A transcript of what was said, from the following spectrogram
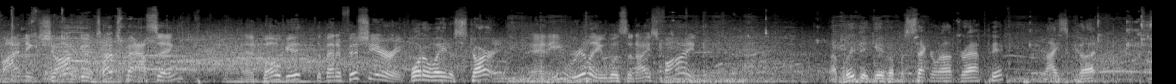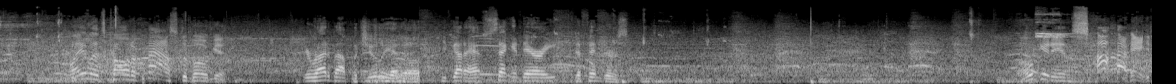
Finding Sean, good touch passing. And Bogut, the beneficiary. What a way to start. And he really was a nice find. I believe they gave up a second round draft pick. Nice cut. Claylet's calling a pass to Bogut. You're right about Pachulia, though. You've got to have secondary defenders. Bogut inside.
